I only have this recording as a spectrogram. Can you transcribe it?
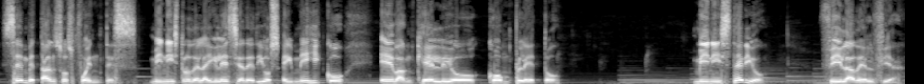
Sem Betanzos Fuentes, ministro de la Iglesia de Dios en México, Evangelio completo. Ministerio, Filadelfia.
